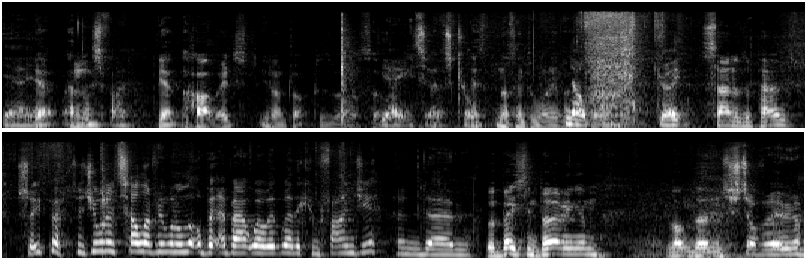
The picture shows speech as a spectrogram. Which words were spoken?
Yeah, yeah. Yeah, and- that's fine. Yeah, the heart rate's you know dropped as well. So Yeah, it's- that's cool. Nothing to worry about. No, great, Sound of the pound. super. Did you want to tell everyone a little bit about where, where they can find you and um, We're based in Birmingham, London. just over here?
